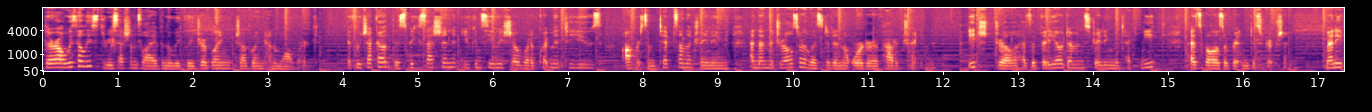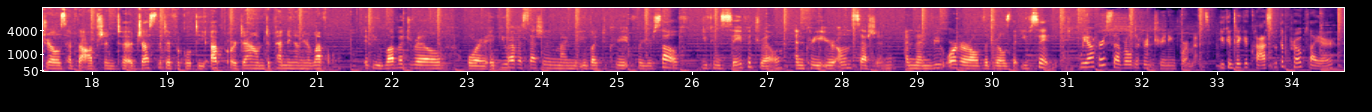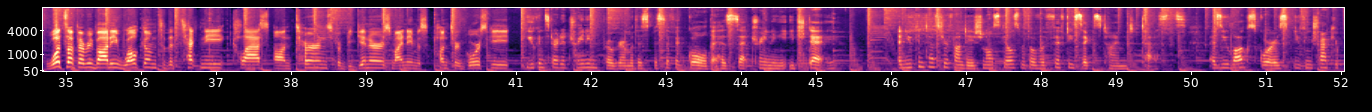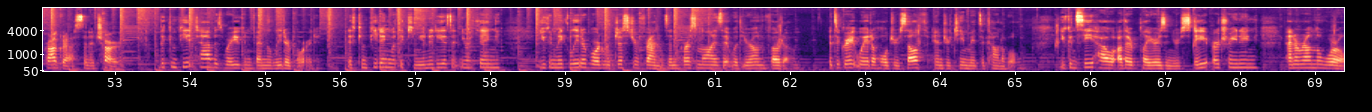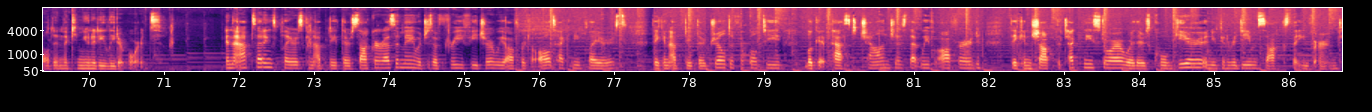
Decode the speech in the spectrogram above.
There are always at least three sessions live in the weekly dribbling, juggling, and wall work. If we check out this week's session, you can see we show what equipment to use, offer some tips on the training, and then the drills are listed in the order of how to train. Each drill has a video demonstrating the technique as well as a written description. Many drills have the option to adjust the difficulty up or down depending on your level. If you love a drill or if you have a session in mind that you'd like to create for yourself, you can save a drill and create your own session and then reorder all the drills that you've saved. We offer several different training formats. You can take a class with a pro player. What's up everybody? Welcome to the Techne class on turns for beginners. My name is Hunter Gorski. You can start a training program with a specific goal that has set training each day. And you can test your foundational skills with over 56 timed tests. As you log scores, you can track your progress in a chart. The Compete tab is where you can find the leaderboard. If competing with the community isn't your thing, you can make a leaderboard with just your friends and personalize it with your own photo. It's a great way to hold yourself and your teammates accountable. You can see how other players in your state are training and around the world in the community leaderboards. In the app settings, players can update their soccer resume, which is a free feature we offer to all Techne players. They can update their drill difficulty, look at past challenges that we've offered. They can shop the Techne store where there's cool gear and you can redeem socks that you've earned.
